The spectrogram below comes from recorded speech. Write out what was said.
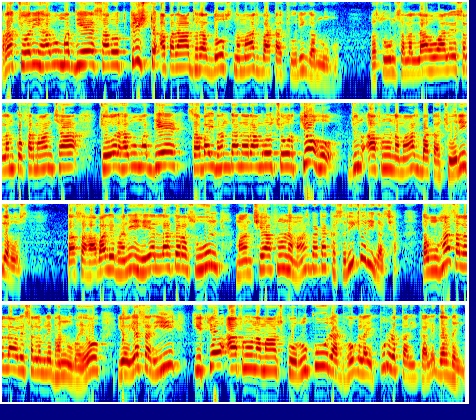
र चोरीहरूमध्ये सर्वोत्कृष्ट अपराध र दोष नमाजबाट चोरी गर्नु हो। रसूल सल्लल्लाहु अलैहि वसल्लम को फरमान छ चोरहरूमध्ये सबैभन्दा नराम्रो चोर त्यो हो जुन आफ्नो नमाजबाट चोरी गरोस्। त सहाबाले भने, हे अल्लाहका रसुल, मान्छे आफ्नो नमाजबाट कसरी चोरी गर्छ? त उहाँ सल्लल्लाहु अलैहि वसल्लमले भन्नुभयो, यो यसरी कि त्यो आफ्नो नमाजको रुकु र ढोगलाई पूर्ण तरिकाले गर्दैन।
